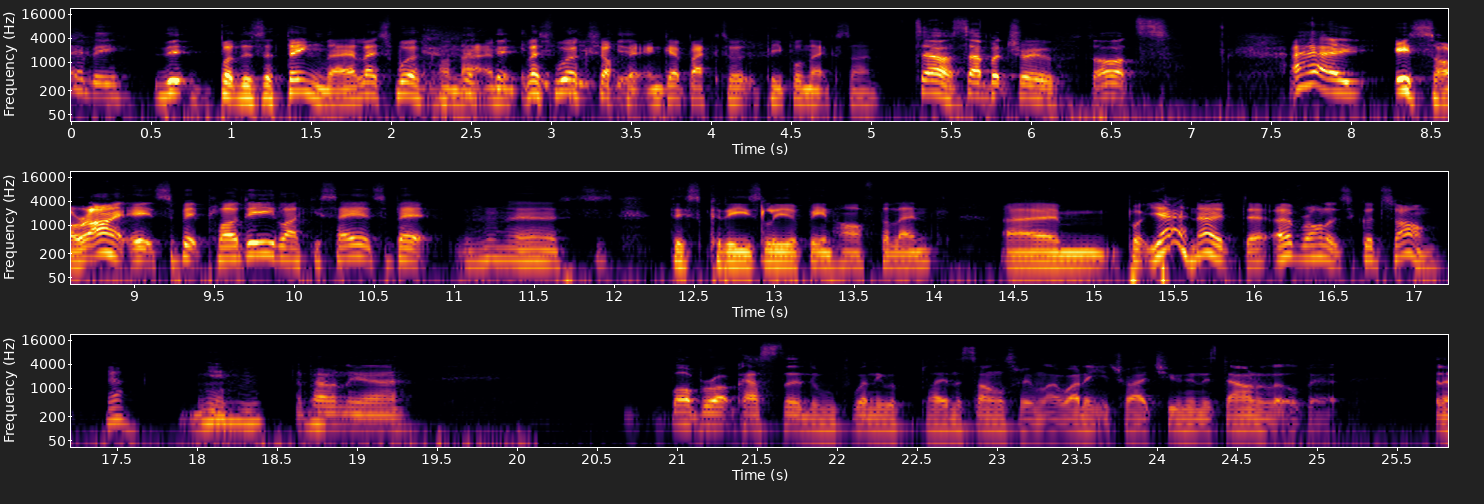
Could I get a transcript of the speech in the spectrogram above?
Maybe. The- but there's a thing there. Let's work on that and let's workshop Yeah. it and get back to people next time. So, sad but true. Thoughts? Uh, it's all right. It's a bit ploddy, like you say. It's a bit. Uh, this could easily have been half the length. Um, but yeah, no. Overall, it's a good song. Yeah. Yeah. Mhm. Apparently, uh, Bob Rock asked them when they were playing the songs for him, like, why don't you try tuning this down a little bit? And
